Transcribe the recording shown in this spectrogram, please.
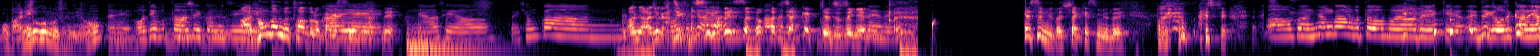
어, 많이 적어놓으셨네요. 네, 어디부터 하실 건지. 아 현관부터 하도록 아, 하겠습니다. 예. 네. 안녕하세요. 저 현관. 아니 아직 아직 시작 안? 했어요. 아, 그래요? 시작할게요 죄송해요. 네네. 했습니다. 시작했습니다. 네. 방금 해주세요. 아, 우선 현관부터 보여드릴게요. 되게 어색하네요.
